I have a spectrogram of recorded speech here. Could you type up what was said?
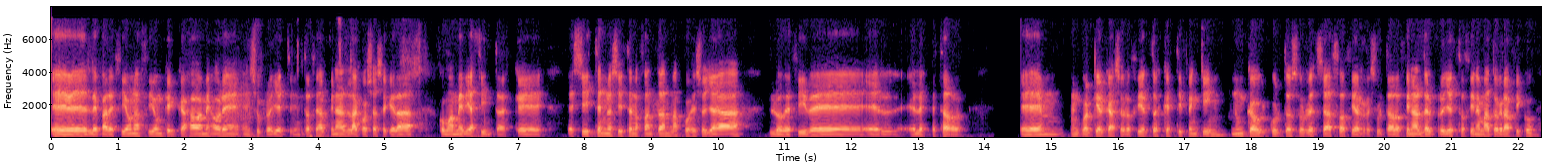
eh, le parecía una opción que encajaba mejor en, su proyecto. Y entonces al final la cosa se queda como a media cinta, que existen, no existen los fantasmas, pues eso ya lo decide el, espectador. Em, en cualquier caso, lo cierto es que Stephen King nunca ocultó su rechazo hacia el resultado final del proyecto cinematográfico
